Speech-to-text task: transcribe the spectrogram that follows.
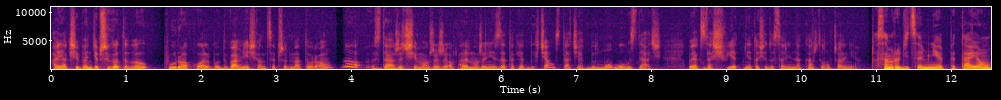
A jak się będzie przygotowywał pół roku albo dwa miesiące przed maturą, no zdarzyć się może, że ale może nie zda tak, jakby chciał zdać, jakby mógł zdać, bo jak zda świetnie, to się dostanie na każdą uczelnię. Czasem rodzice mnie pytają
